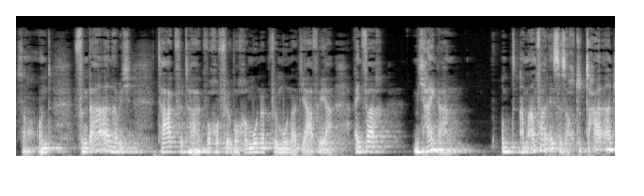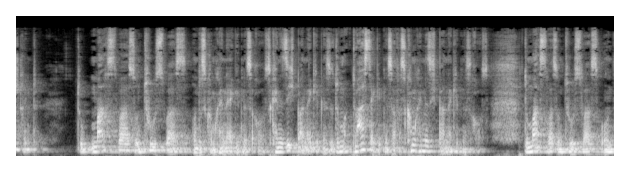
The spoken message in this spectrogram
So, und von da an habe ich Tag für Tag, Woche für Woche, Monat für Monat, Jahr für Jahr einfach mich reingehangen. Und am Anfang ist das auch total anstrengend. Du machst was und tust was und es kommen keine Ergebnisse raus. Keine sichtbaren Ergebnisse. Du, du hast Ergebnisse, aber es kommen keine sichtbaren Ergebnisse raus. Du machst was und tust was und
